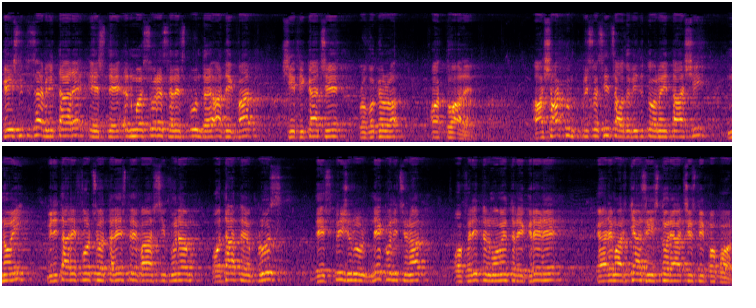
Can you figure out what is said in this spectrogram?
că instituția militară este în măsură să răspundă adecvat și eficace provocărilor actuale. Așa cum cu prisosința au dovedit-o înaintașii, noi, militare forțelor terestre, vă asigurăm o dată în plus de sprijinul necondiționat oferit în momentele grele care marchează istoria acestui popor.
